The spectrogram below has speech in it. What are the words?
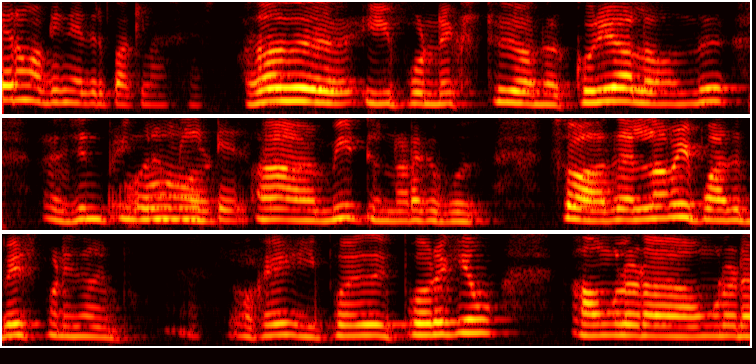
ஏறும் அப்படின்னு எதிர்பார்க்கலாம் சார் அதாவது இப்போ நெக்ஸ்ட்டு அந்த கொரியாவில் வந்து ஒரு ஜின்பிங்கும் meet மீட் நடக்க போகுது. ஸோ அது எல்லாமே இப்போ அதை பேஸ் பண்ணி தான் இப்போ. ஓகே இப்போ இப்போ வரைக்கும் அவங்களோட அவங்களோட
